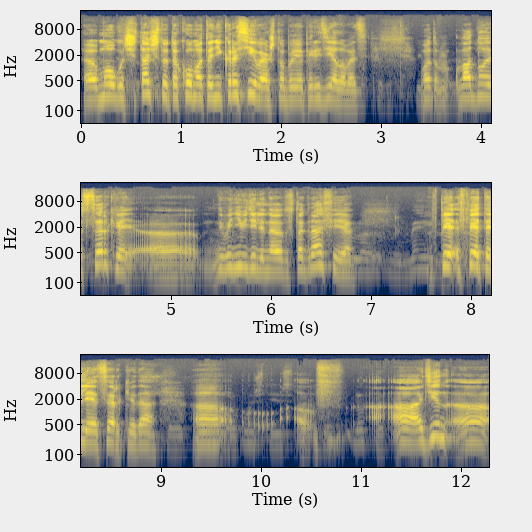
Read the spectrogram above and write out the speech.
э, могут считать, что эта комната некрасивая, чтобы ее переделывать. Вот в одной из церквей, э, вы не видели на этой фотографии, в, Пе в Петеле церкви, да, э, один, э,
